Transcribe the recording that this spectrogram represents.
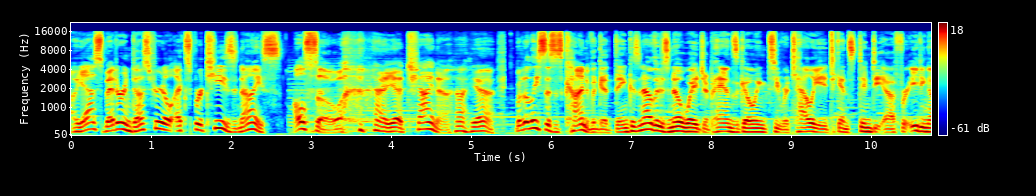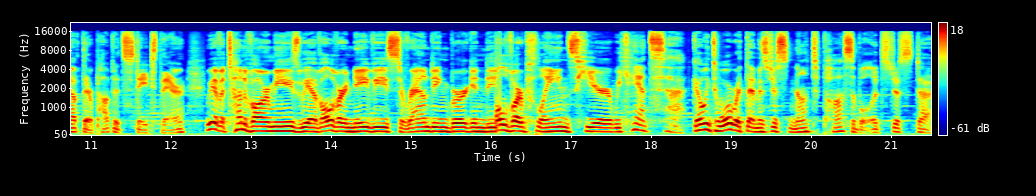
Oh yes, better industrial expertise, nice. Also, yeah, China, yeah. But at least this is kind of a good thing, because now there's no way Japan's going to retaliate against India for eating up their puppet state there. We have a ton of armies, we have all of our navies surrounding Burgundy, all of our planes here. We can't, uh, going to war with them is just not possible. It's just, uh,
